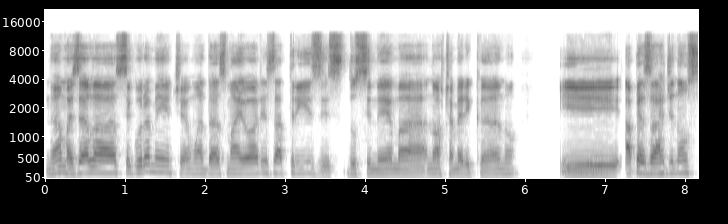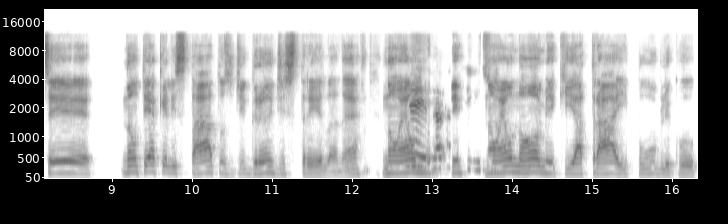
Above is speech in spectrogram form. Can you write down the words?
Não, mas ela seguramente é uma das maiores atrizes do cinema norte-americano. E apesar de não ser, não ter aquele status de grande estrela, né? Não é um É, nome, não é um nome que atrai público,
